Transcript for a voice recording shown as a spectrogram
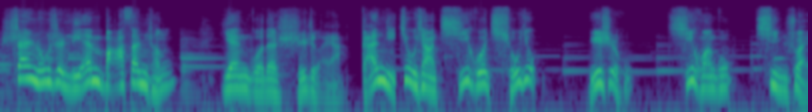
山戎是连拔三城，燕国的使者呀，赶紧就向齐国求救。于是乎，齐桓公亲率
